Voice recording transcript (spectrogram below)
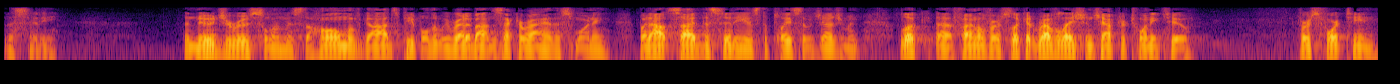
the city. The New Jerusalem is the home of God's people that we read about in Zechariah this morning. But outside the city is the place of judgment. Look, uh, final verse. Look at Revelation chapter 22, verse 14.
